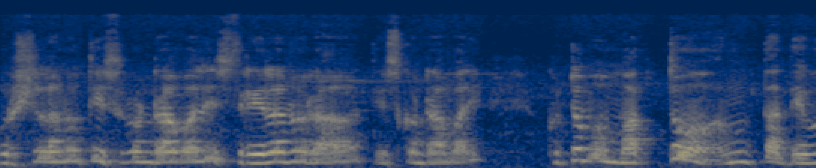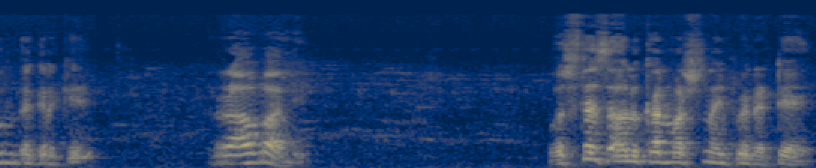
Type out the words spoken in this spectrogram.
పురుషులను తీసుకొని రావాలి స్త్రీలను రా తీసుకొని రావాలి. కుటుంబం మొత్తం అంతా దేవుని దగ్గరికి రావాలి. వస్తే చాలు కన్వర్షన్ అయిపోయినట్టే.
